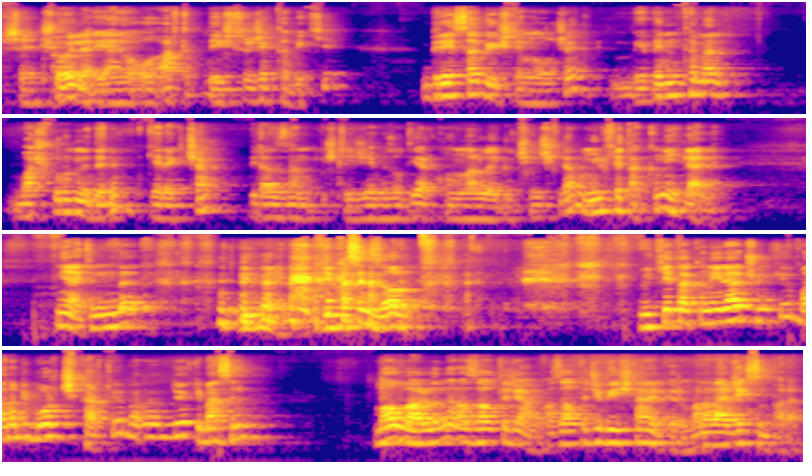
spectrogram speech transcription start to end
bir şey? Şöyle yani o artık değiştirecek tabii ki. Bireysel bir işlem olacak. Benim temel başvuru nedenim, gerekçem birazdan işleyeceğimiz o diğer konularla ilgili çelişkiler ama mülkiyet hakkının ihlali. Nihayetinde gülmeyin. Gülmesenize oğlum. mülkiyet hakkını ihlal çünkü bana bir borç çıkartıyor. Bana diyor ki ben senin mal varlığından azaltacağım. Azaltıcı bir işlem yapıyorum. Bana vereceksin para.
